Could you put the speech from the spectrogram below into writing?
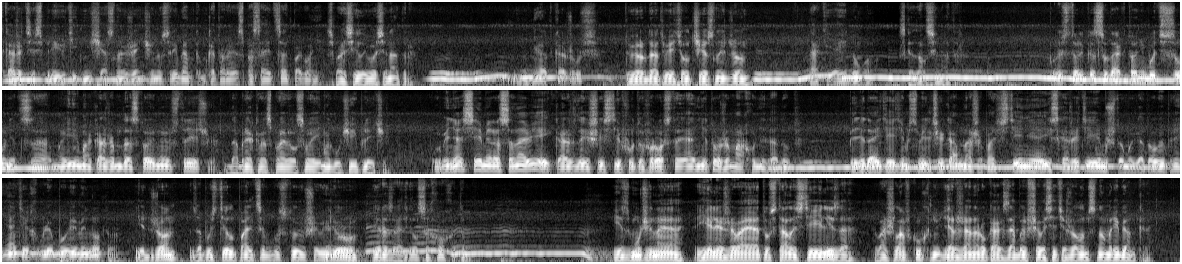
откажетесь приютить несчастную женщину с ребенком, которая спасается от погони?» — спросил его сенатор. «Не откажусь», — твердо ответил честный Джон. «Так я и думал», — сказал сенатор. «Пусть только сюда кто-нибудь сунется, мы им окажем достойную встречу», — Добряк расправил свои могучие плечи. «У меня семеро сыновей, каждый шести футов роста, и они тоже маху не дадут. Передайте этим смельчакам наше почтение и скажите им, что мы готовы принять их в любую минуту». И Джон запустил пальцы в густую шевелюру и разразился хохотом. Измученная, еле живая от усталости Элиза вошла в кухню, держа на руках забывшегося тяжелым сном ребенка.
